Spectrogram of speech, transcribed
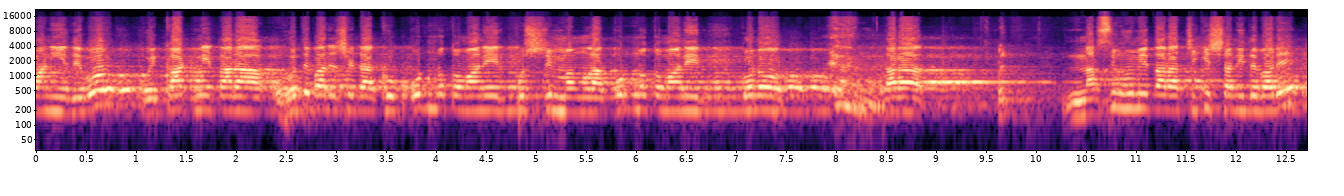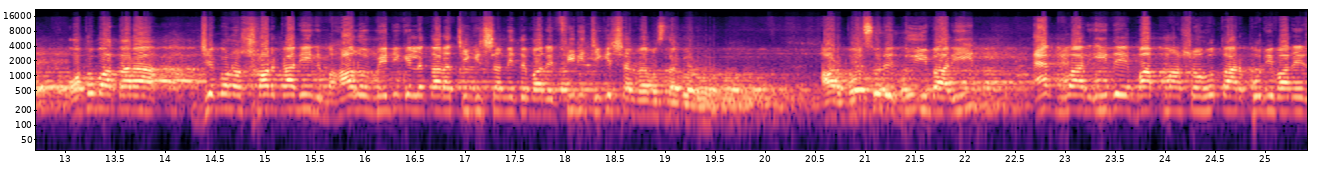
বানিয়ে দেব। ওই কার্ড নিয়ে তারা হতে পারে সেটা খুব উন্নত মানের পশ্চিমবাংলার উন্নত মানের কোনো তারা নার্সিংহোমে তারা চিকিৎসা নিতে পারে, অথবা তারা যে কোনো সরকারির ভালো মেডিকেলে তারা চিকিৎসা নিতে পারে, ফ্রি চিকিৎসার ব্যবস্থা করব। আর বছরে দুইবার ঈদ একবার ঈদে বাপ মা সহ তার পরিবারের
